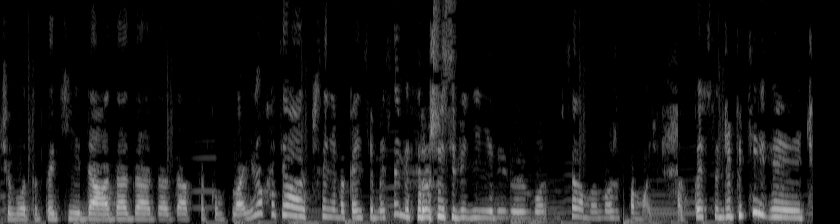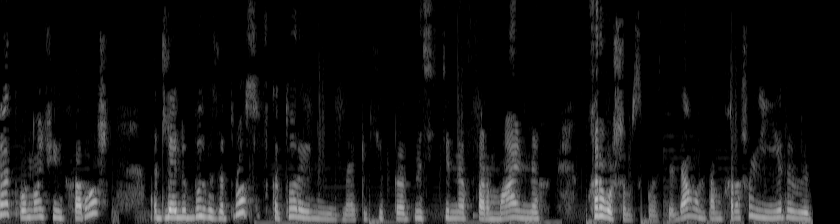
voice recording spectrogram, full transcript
чего-то такие, да, да, да, да, да, в таком плане. Ну, хотя описание вакансии мы сами хорошо себе генерируем, вот, в целом он может помочь. То есть GPT-чат, э, он очень хорош для любых запросов, которые, ну, не знаю, каких-то относительно формальных, в хорошем смысле, да, он там хорошо генерирует.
